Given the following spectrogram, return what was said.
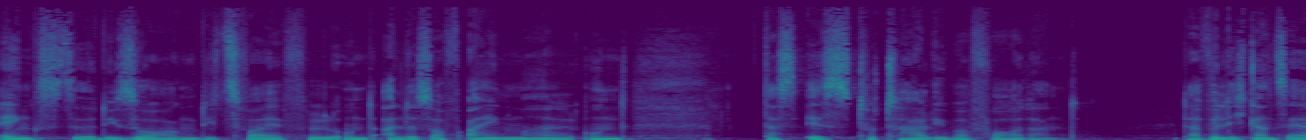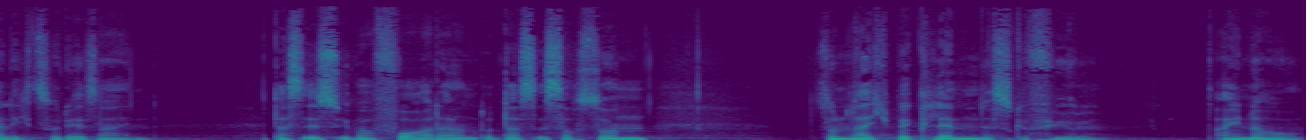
Ängste, die Sorgen, die Zweifel und alles auf einmal und das ist total überfordernd. Da will ich ganz ehrlich zu dir sein. Das ist überfordernd und das ist auch so ein, so ein leicht beklemmendes Gefühl. I know.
